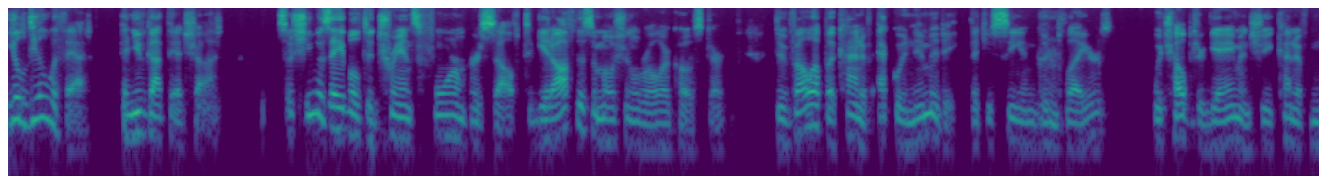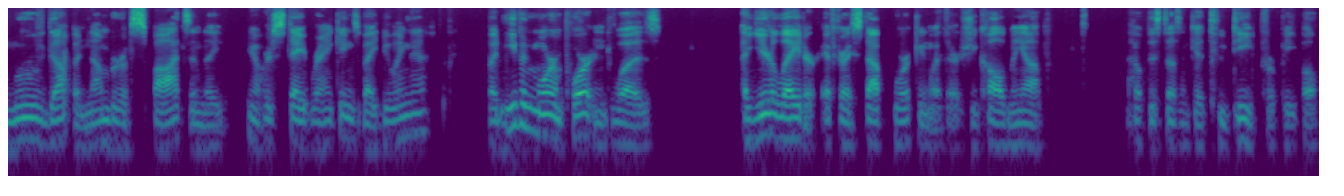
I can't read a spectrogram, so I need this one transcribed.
you'll deal with that and you've got that shot. So she was able to transform herself to get off this emotional roller coaster develop a kind of equanimity that you see in good players which helped her game and she kind of moved up a number of spots in the you know her state rankings by doing that. But even more important was a year later after i stopped working with her she called me up. I hope this doesn't get too deep for people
